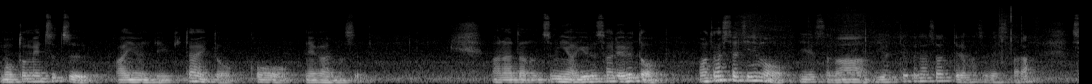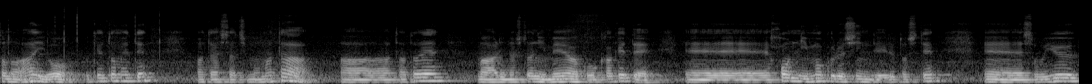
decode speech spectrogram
求めつつ歩んでいきたいとこう願います。あなたの罪は許されると私たちにもイエス様は言ってくださってるはずですからその愛を受け止めて私たちもまたあたとえ周りの人に迷惑をかけて、えー、本人も苦しんでいるとして、えー、そういう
